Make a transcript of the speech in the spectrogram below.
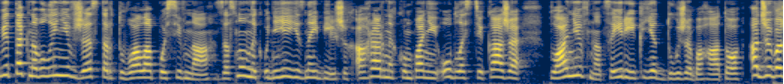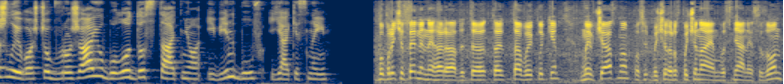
Відтак на Волині вже стартувала посівна. Засновник однієї з найбільших аграрних компаній області каже, планів на цей рік є дуже багато. Адже важливо, щоб врожаю було достатньо і він був якісний. Попри чисельні негаразди та, та, та виклики, ми вчасно розпочинаємо весняний сезон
